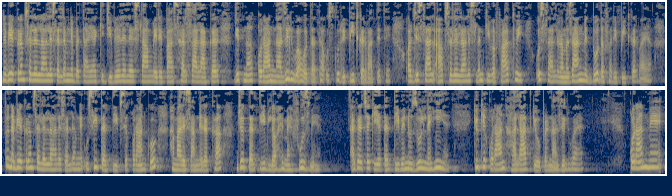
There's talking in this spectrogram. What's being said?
नबी अकरम वसल्लम ने बताया कि जिब्राइल इस्लाम मेरे पास हर साल आकर जितना कुरान नाजिल हुआ होता था, उसको रिपीट करवाते थे। और जिस साल आप सल्लल्लाहु अलैहि वसल्लम की वफात हुई, उस साल रमज़ान में दो दफ़ा रिपीट करवाया। तो नबी अकरम सल्लल्लाहु अलैहि वसल्लम ने उसी तरतीब से कुरान को हमारे सामने रखा, जो तरतीब लोहे महफूज में है। अगरचे कि यह तरतीब नजुल नहीं है, क्योंकि कुरान हालात के ऊपर नाजिल हुआ है। कुरान में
